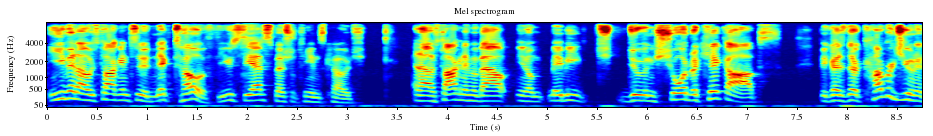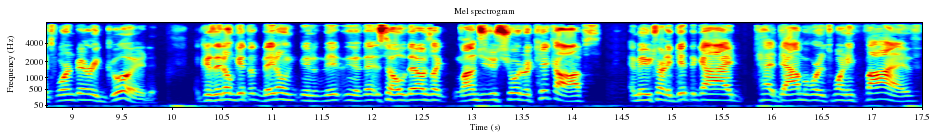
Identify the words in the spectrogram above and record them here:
even i was talking to nick toth ucf special teams coach and i was talking to him about you know maybe doing shorter kickoffs because their coverage units weren't very good because they don't get the they don't you know, they, you know they, so then i was like why don't you do shorter kickoffs and maybe try to get the guy down before the 25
